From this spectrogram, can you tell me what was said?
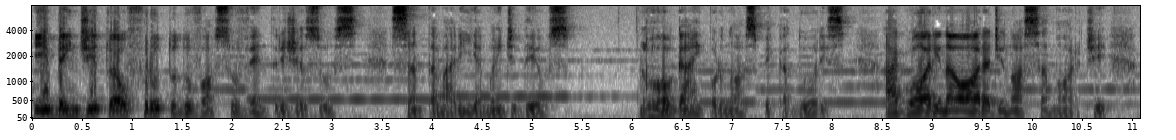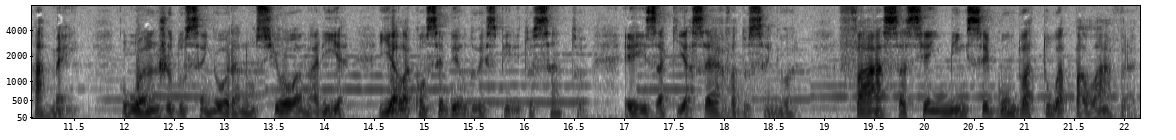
e bendito é o fruto do vosso ventre, Jesus. Santa Maria, Mãe de Deus, rogai por nós, pecadores, agora e na hora de nossa morte. Amém. O anjo do Senhor anunciou a Maria, e ela concebeu do Espírito Santo. Eis aqui a serva do Senhor. Faça-se em mim segundo a tua palavra.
